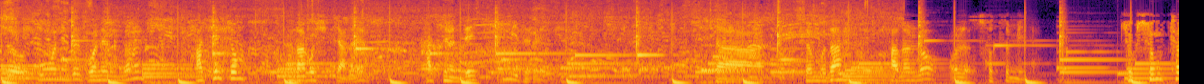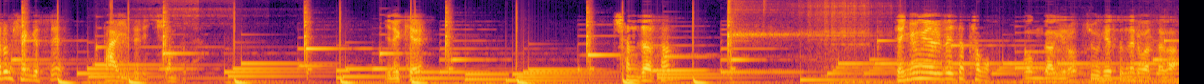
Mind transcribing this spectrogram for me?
저 부모님들 보내는 거는 사실 좀 전하고 싶지 않아요. 가시는데 힘이 들어요. 자, 전부 다 하늘로 올라 솟습니다. 죽순처럼 생겼어요. 바위들이 전부 다. 이렇게 천자산 대경의 엘리베이터 타고 원가기로 쭉 해서 내려왔다가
